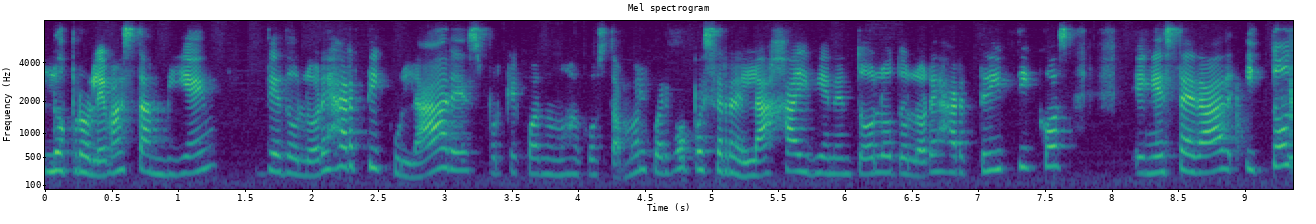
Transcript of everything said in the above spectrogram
los problemas también de dolores articulares, porque cuando nos acostamos el cuerpo pues se relaja y vienen todos los dolores artríticos en esta edad y todo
